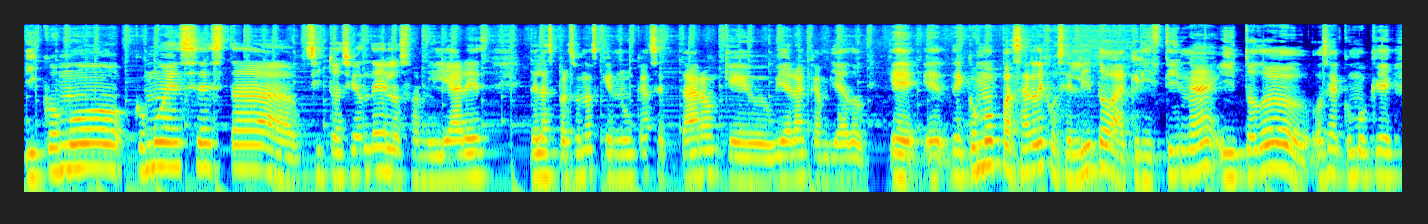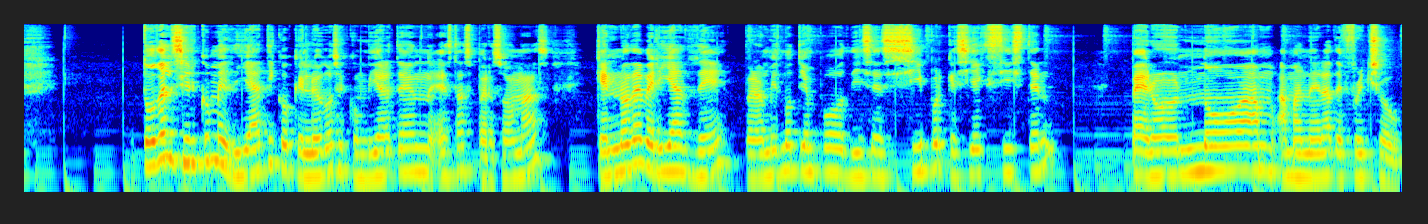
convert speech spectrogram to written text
y cómo, cómo es esta situación de los familiares, de las personas que nunca aceptaron que hubiera cambiado, eh, de cómo pasar de Joselito a Cristina y todo, o sea, como que todo el circo mediático que luego se convierte en estas personas que no debería de, pero al mismo tiempo dices sí porque sí existen, pero no a, manera de freak show.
